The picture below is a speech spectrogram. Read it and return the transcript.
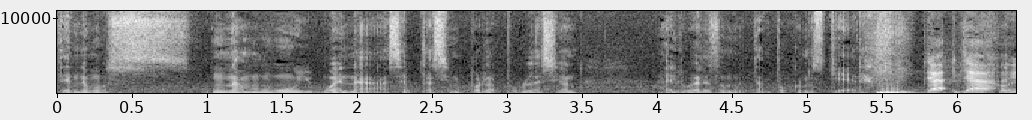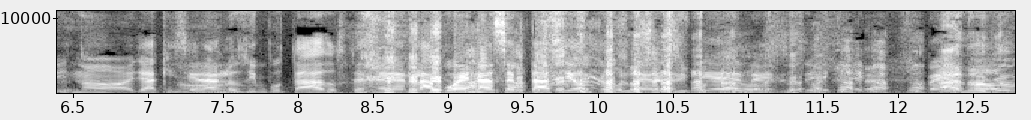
tenemos una muy buena aceptación por la población, hay lugares donde tampoco nos quieren. Ya, ya, Híjole. no, ya quisieran No, los no. diputados tener la buena aceptación que los exdiputados. tienen, sí. Ah, no, yo,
